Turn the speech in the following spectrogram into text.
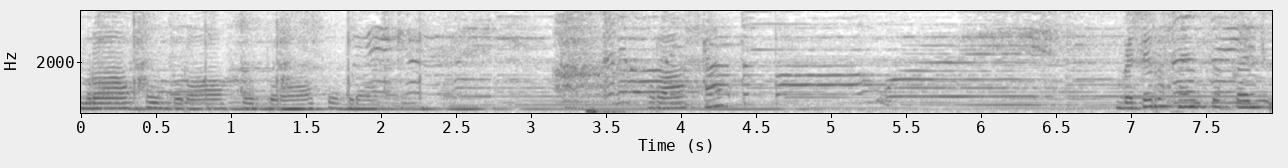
برافو برافو برافو برافو راحة. بعدين راح ننتقل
